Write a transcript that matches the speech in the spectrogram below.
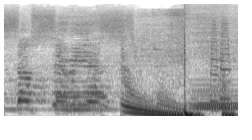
so serious.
